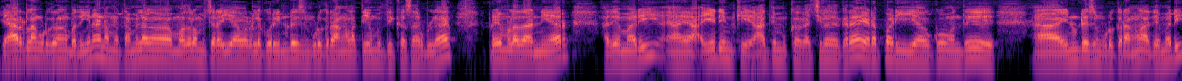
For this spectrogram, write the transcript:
யாரெல்லாம் கொடுக்குறாங்க பார்த்தீங்கன்னா நம்ம தமிழக முதலமைச்சர் ஐயா அவர்களுக்கு ஒரு இன்விடேஷன் கொடுக்குறாங்களா தேமுதிக சார்பில்? பிரேமலதா அந்நியார் அதே மாதிரி ஏடிஎம்கே அதிமுக கட்சியில் இருக்கிற எடப்பாடி ஐயாவுக்கும் வந்து இன்விடேஷன் கொடுக்குறாங்களா? அதே மாதிரி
